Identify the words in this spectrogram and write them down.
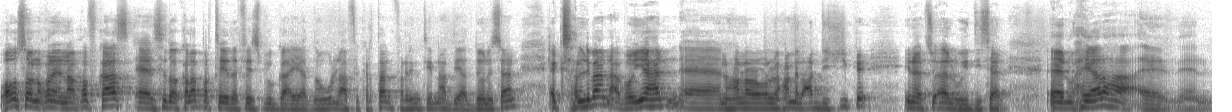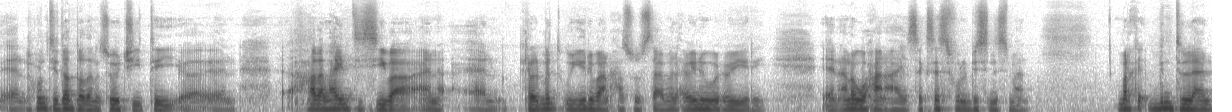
waa u soo noqonaynaa qofkaas sidoo kale bartayda facebooka ayaad noogu dhaafi kartaan. Fariintiina haddii aad doonaysaan ex xildhibaan aqoon-yahan honorable maxamed cabdi shiike inaad su'aal weydiisaan waxyaalaha runtii dad badan soo jiitay hadal hayntiisiibaa kelmad uu yiri baan xasuustaa madaxweynuhu wuxuu yiri anagu waxaan ahay successful businessman. Marka puntland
